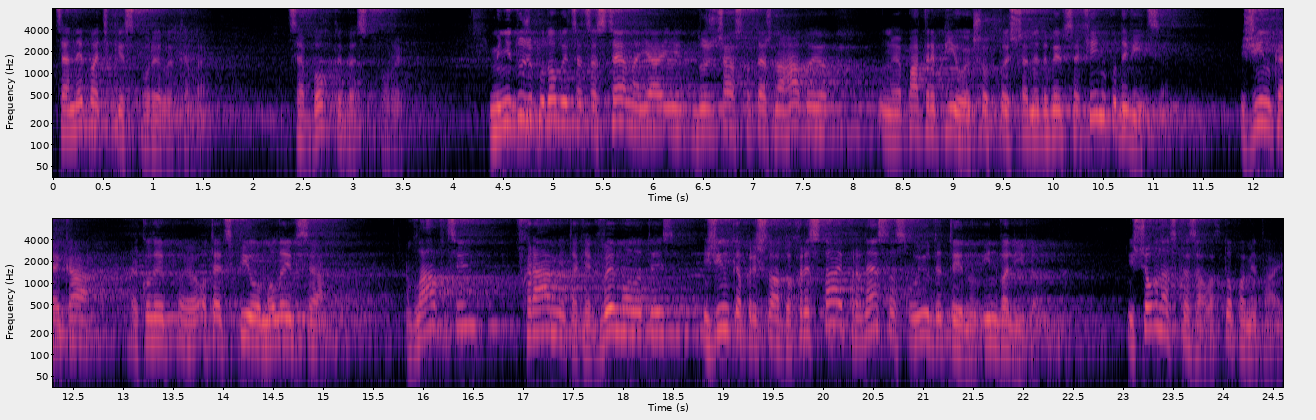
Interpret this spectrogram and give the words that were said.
Це не батьки створили тебе, це Бог тебе створив. Мені дуже подобається ця сцена, я її дуже часто теж нагадую Патре Піо, якщо хтось ще не дивився фільм, подивіться. Жінка, яка, е, коли е, отець Піо молився в лавці, в храмі, так як ви молитесь, і жінка прийшла до Христа і принесла свою дитину, інваліда. І що вона сказала? Хто пам'ятає?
